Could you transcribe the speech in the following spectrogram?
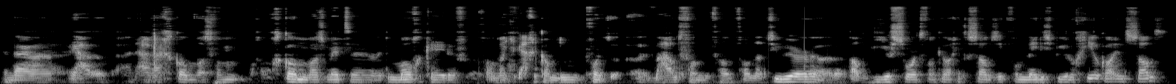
En daar uh, ja, aan aanraking gekomen was, van, gekomen was met, met de mogelijkheden van wat je eigenlijk kan doen voor het behoud van, van, van natuur. bepaalde diersoorten vond ik heel erg interessant. Dus ik vond medische biologie ook al interessant.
